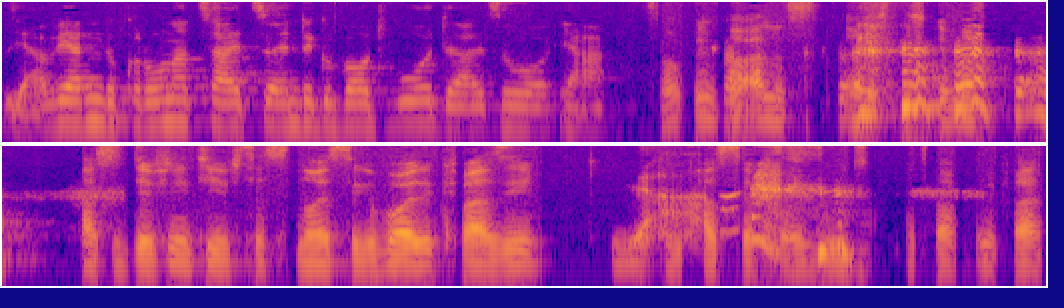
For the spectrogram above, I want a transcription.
ja während der Corona-Zeit zu Ende gebaut wurde. Also ja. Das ist auf jeden Fall alles, alles gemacht. Hast du definitiv das neueste Gebäude quasi. Ja. Und passt ja voll gut. Das war auf jeden Fall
